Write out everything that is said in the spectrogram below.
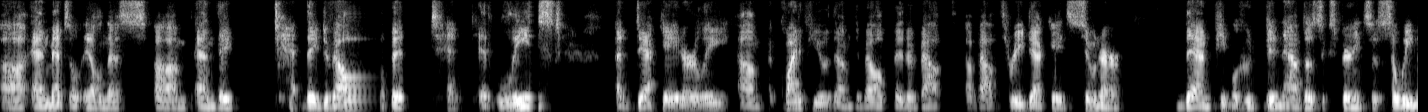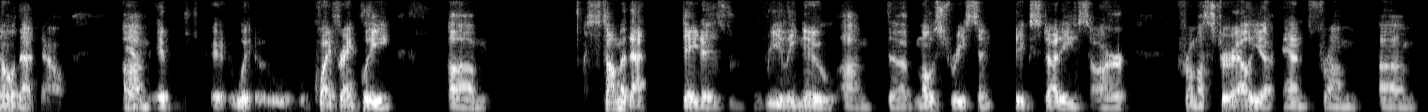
uh, and mental illness. Um, and they, te- they develop it ten, at least a decade early. Um, quite a few of them develop it about, about three decades sooner than people who didn't have those experiences. So we know that now. Yeah. Um, it, it w- quite frankly, um, some of that data is really new. Um, the most recent big studies are from Australia and from um,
